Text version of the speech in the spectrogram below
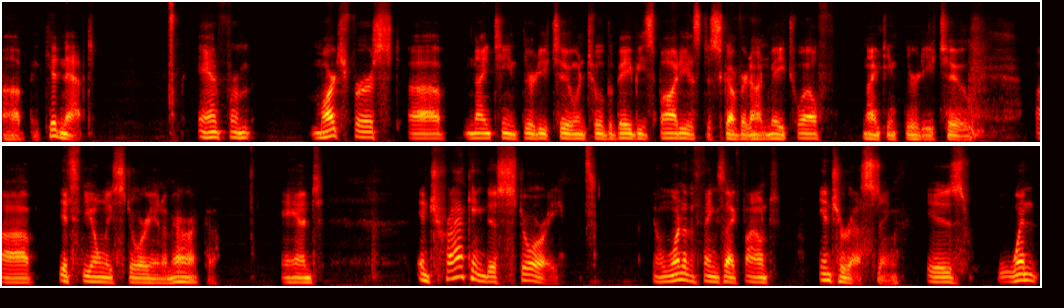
uh, been kidnapped, and from March 1st, uh, 1932, until the baby's body is discovered on May 12th, 1932. Uh, it's the only story in America. And in tracking this story, you know, one of the things I found interesting is when,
